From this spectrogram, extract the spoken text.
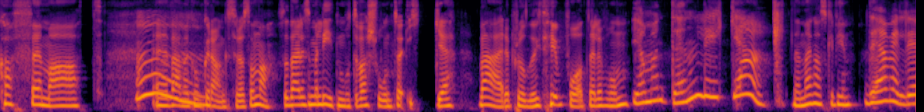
kaffe, mat, eh, være med i konkurranser og sånn. da. Så det er liksom en liten motivasjon til å ikke være produktiv på telefonen. Ja, men den liker jeg! Den er ganske fin. Det er veldig,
